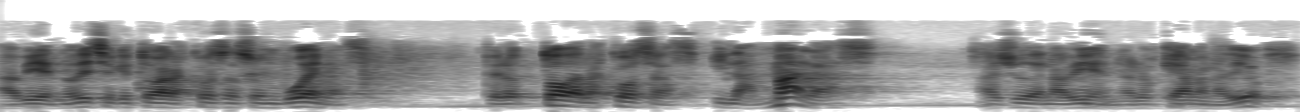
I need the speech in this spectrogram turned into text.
a bien. No dice que todas las cosas son buenas, pero todas las cosas y las malas ayudan a bien a los que aman a Dios.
